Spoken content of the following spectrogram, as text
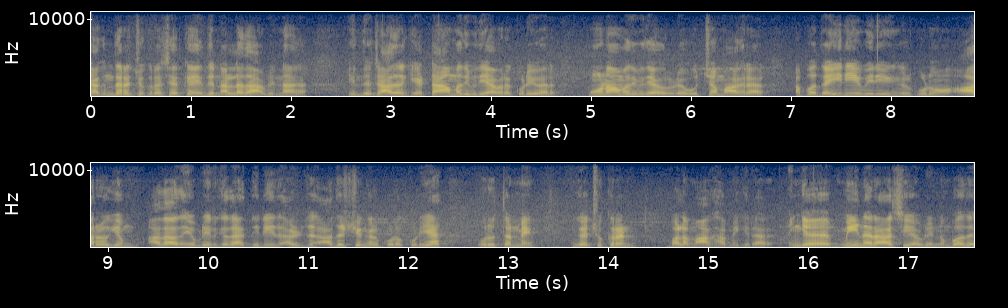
சந்திர சுக்கிர சேர்க்கை இது நல்லதா அப்படின்னா இந்த ஜாதகருக்கு எட்டாம் அதிபதியாக வரக்கூடியவர் மூணாம் அதிபதியாக அவருடைய உச்சமாகிறார். அப்போ தைரிய வீரியங்கள் கூடும். ஆரோக்கியம் அதாவது எப்படி இருக்குதா? திடீர் அழு அதிர்ஷ்டங்கள் கூடக்கூடிய ஒரு தன்மை. இங்கே சுக்கிரன் பலமாக அமைக்கிறார் இங்கே மீன ராசி அப்படின்னும்போது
